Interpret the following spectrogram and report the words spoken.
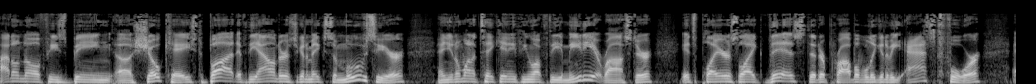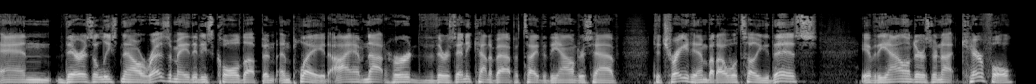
I don't know if he's being uh, showcased, but if the Islanders are going to make some moves here, and you don't want to take anything off the immediate roster, it's players like this that are probably going to be asked for, and there is at least now a resume that he's called up and, and played. I have not heard there's any kind of appetite that the Islanders have to trade him, but I will tell you this: if the Islanders are not careful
